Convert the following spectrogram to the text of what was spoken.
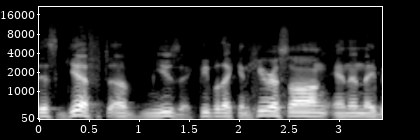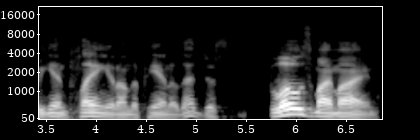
this gift of music. People that can hear a song and then they begin playing it on the piano. That just blows my mind.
